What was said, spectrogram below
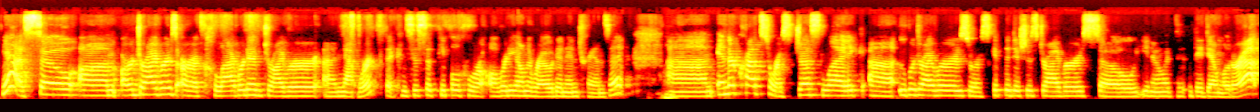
Yeah, so um, our drivers are a collaborative driver uh, network that consists of people who are already on the road and in transit. Mm-hmm. Um, and they're crowdsourced, just like uh, Uber drivers or Skip the Dishes drivers. So, you know, they download our app,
